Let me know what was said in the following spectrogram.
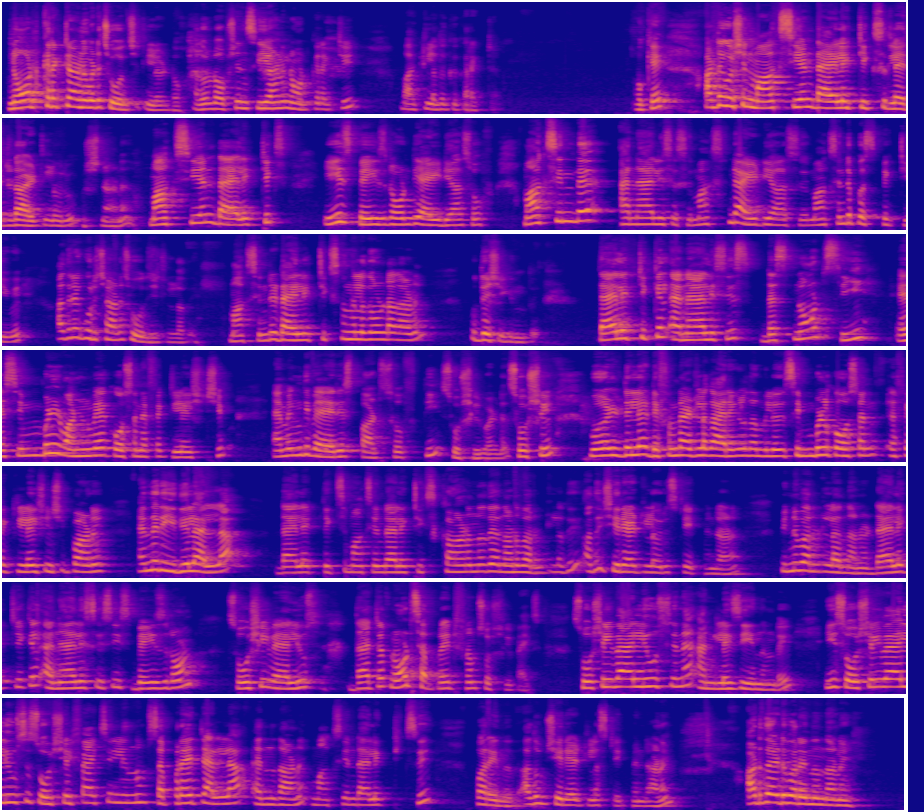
നോട്ട് കറക്റ്റ് ആണ് ഇവിടെ ചോദിച്ചിട്ടുള്ളത് കേട്ടോ. അതുകൊണ്ട് ഓപ്ഷൻ സി ആണ് നോട്ട് കറക്റ്റ് ബാക്കിയുള്ളതൊക്കെ കറക്റ്റ് ഓക്കെ അടുത്ത ക്വസ്റ്റ്യൻ മാർക്സിയൻ ഡയലക്റ്റിക്സ് റിലേറ്റഡ് ആയിട്ടുള്ള ഒരു ക്വസ്റ്റ്യൻ ആണ്. Marxian dialectics is based on the ideas of മാർക്സിന്റെ analysis മാർക്സിന്റെ ഐഡിയാസ് മാർക്സിന്റെ പെർസ്പെക്റ്റീവ് അതിനെക്കുറിച്ചാണ് ചോദിച്ചിട്ടുള്ളത്. മാർക്സിന്റെ ഡയലക്റ്റിക്സ് എന്നുള്ളതുകൊണ്ട് അതാണ് ഉദ്ദേശിക്കുന്നത്. Dialectical analysis does not see a simple one way cause and effect relationship among the various parts of the social world social വേൾഡിലെ different ആയിട്ടുള്ള കാര്യങ്ങൾ തമ്മിൽ സിമ്പിൾ കോസ് ആൻഡ് എഫക്റ്റ് ആണ് എന്ന രീതിയിലല്ല ഡയലക്റ്റിക്സ് മാർക്സിയൻ ഡയലക്ടിക്സ് കാണുന്നത് എന്നാണ് പറഞ്ഞിട്ടുള്ളത്. അത് ശരിയായിട്ടുള്ള ഒരു സ്റ്റേറ്റ്മെന്റ് ആണ്. പിന്നെ പറഞ്ഞിട്ടുള്ളത് എന്താണ്? Dialectical analysis is based on social values that are not separate from social facts social വാല്യൂസിനെ analyse ചെയ്യുന്നുണ്ട്. ഈ സോഷ്യൽ വാല്യൂസ് സോഷ്യൽ ഫാക്ട്സിൽ നിന്നും സെപ്പറേറ്റ് അല്ല എന്നതാണ് മാർക്സിയൻ ഡയലക്റ്റിക്സ് പറയുന്നത്. അതും ശരിയായിട്ടുള്ള സ്റ്റേറ്റ്മെന്റ് ആണ്. അടുത്തതായിട്ട് പറയുന്നത് എന്താണ്?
